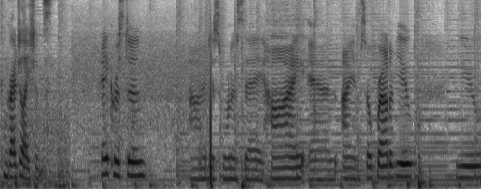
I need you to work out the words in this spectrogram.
Congratulations. Hey, Kristen. I just want to say hi, and I am so proud of you. You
